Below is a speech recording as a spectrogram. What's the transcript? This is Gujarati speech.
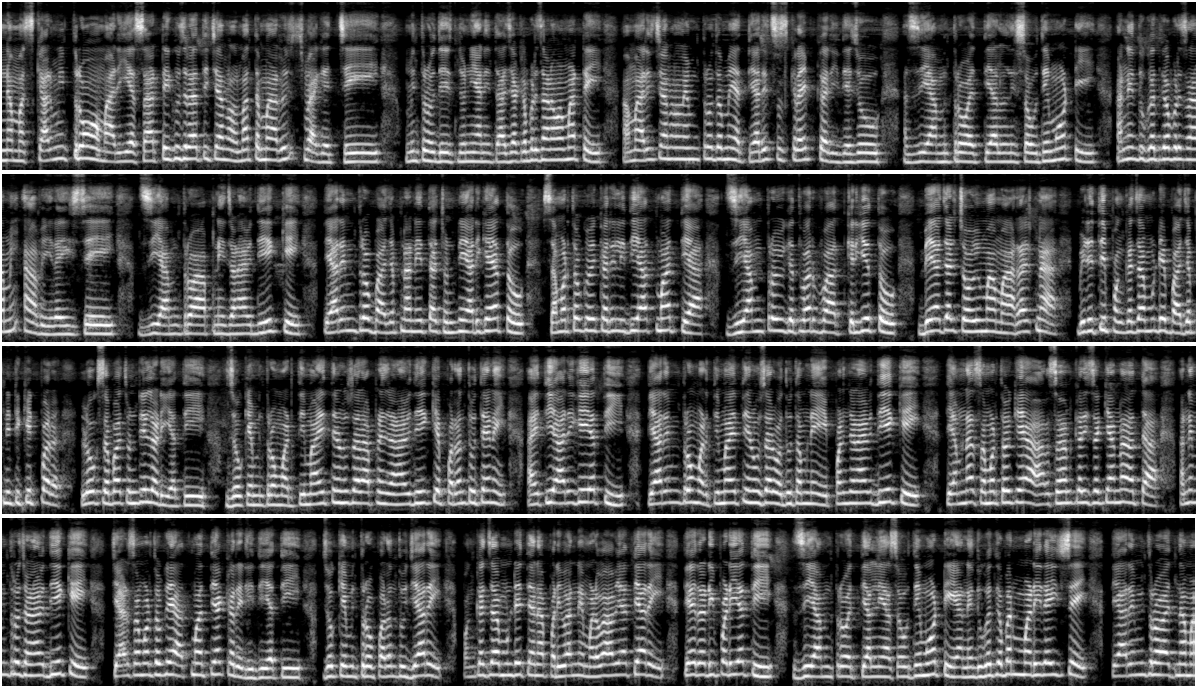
નમસ્કાર મિત્રો, અમારી એસઆરટી ગુજરાતી ચેનલમાં તમારું સ્વાગત છે. મિત્રો, દેશ દુનિયાની તાજા ખબર જાણવા માટે અમારી ચેનલને મિત્રો તમે અત્યારે સબસ્ક્રાઈબ કરી દેજો. આજે આ મિત્રો અત્યારની સૌથી મોટી અને દુઃખદ ખબર સામે આવી રહી છે. જે આ મિત્રો આપને જણાવી દઈએ કે ત્યારે મિત્રો ભાજપના નેતા ચૂંટણી હારી ગયા તો સમર્થકોએ કરી લીધી આત્મહત્યા. જે આ મિત્રો વિગતવાર વાત કરીએ તો બે હજાર ચોવીસમાં મહારાષ્ટ્રના બીડીથી પંકજા મુંડે ભાજપની ટિકિટ પર લોકસભા ચૂંટણી લડી હતી. જો કે મિત્રો, મળતી માહિતી અનુસાર આપણે જણાવી દઈએ કે પરંતુ તેણે અહીંથી હારી ગઈ હતી. ત્યારે મિત્રો, મળતી માહિતી અનુસાર વધુ તમને એ પણ જણાવી દઈએ કે તેમના સમર્થકે હાર સહન કરી શક્યા ન હતા. અને મિત્રો, જણાવી દઈએ કે ચાર સમર્થકોએ આત્મહત્યા કરી લીધી હતી. જો કે મિત્રો, પરંતુ જ્યારે પંકજા મુંડે તેના પરિવારને મળવા આવ્યા ત્યારે તે રડી પડી હતી. જે આ મિત્રો, અત્યારની આ સૌથી મોટી અને દુઃખદ ખબર મળી રહી છે. ત્યારે મિત્રો, આજના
